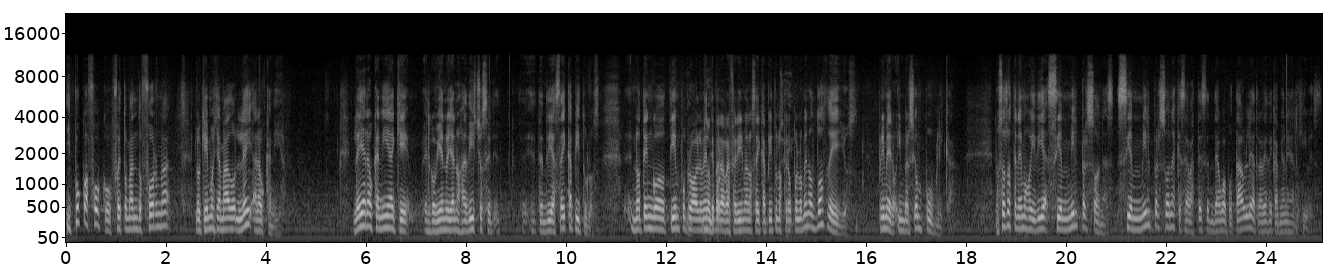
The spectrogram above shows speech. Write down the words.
y poco a poco fue tomando forma lo que hemos llamado Ley Araucanía. Ley Araucanía que el gobierno ya nos ha dicho eh, tendría seis capítulos. No tengo tiempo probablemente para referirme a los seis capítulos, pero por lo menos dos de ellos. Primero, inversión pública. Nosotros tenemos hoy día 100.000 personas, 100.000 personas que se abastecen de agua potable a través de camiones aljibes.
